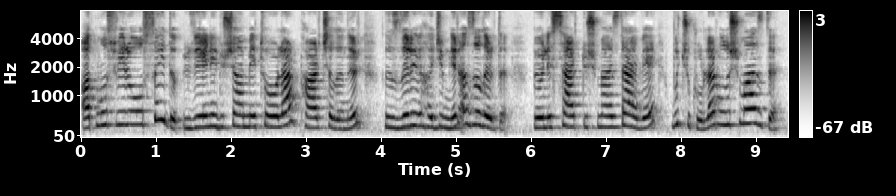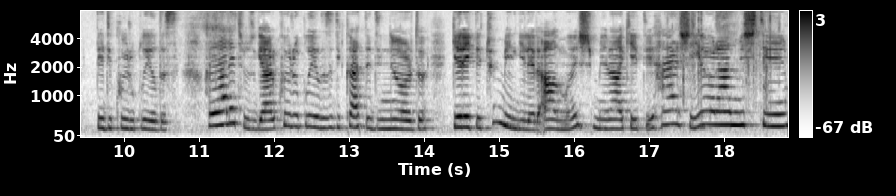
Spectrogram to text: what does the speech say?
Atmosferi olsaydı üzerine düşen meteorlar parçalanır, hızları ve hacimleri azalırdı. Böyle sert düşmezler ve bu çukurlar oluşmazdı, dedi kuyruklu yıldız. Hayalet rüzgar kuyruklu yıldızı dikkatle dinliyordu. Gerekli tüm bilgileri almış, merak ettiği her şeyi öğrenmişti.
